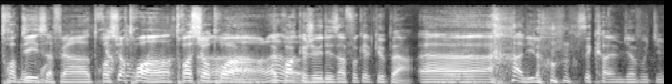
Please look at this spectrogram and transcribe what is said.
3 bons Dis, points. ça fait un 3 sur 3. Hein. 3 sur Ah, 3, alors là, à croire que j'ai eu des infos quelque part. Euh, ah, donc, c'est quand même bien foutu.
